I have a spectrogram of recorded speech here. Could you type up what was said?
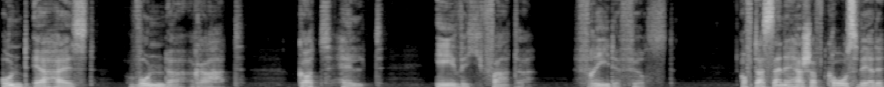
Und er heißt Wunderrat, Gott Held, ewig Vater, Friedefürst. Auf dass seine Herrschaft groß werde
